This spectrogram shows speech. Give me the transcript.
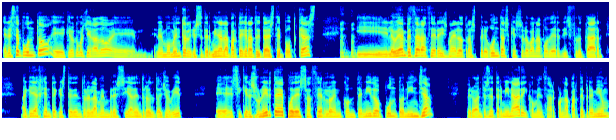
En este punto, eh, creo que hemos llegado eh, en el momento en el que se termina la parte gratuita de este podcast y le voy a empezar a hacer a Ismael otras preguntas que solo van a poder disfrutar aquella gente que esté dentro de la membresía, dentro del Dojo Bit. Si quieres unirte, puedes hacerlo en contenido.ninja. Pero antes de terminar y comenzar con la parte premium,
